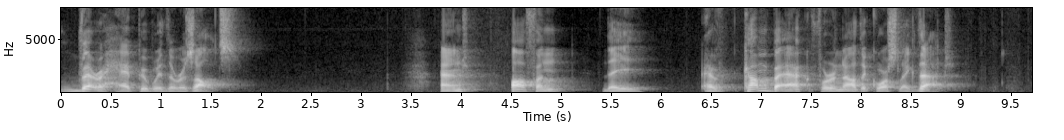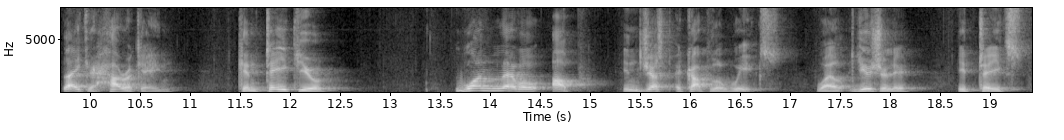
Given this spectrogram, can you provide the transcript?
very happy with the results. And often they have come back for another course like that. Like a hurricane can take you one level up in just a couple of weeks, while usually it takes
